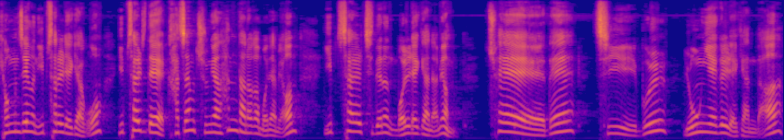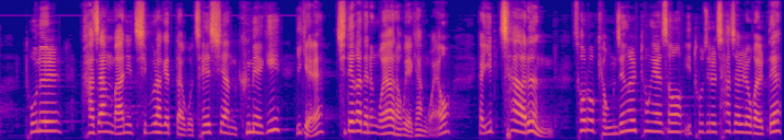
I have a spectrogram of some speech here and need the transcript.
경쟁은 입찰을 얘기하고 입찰지대의 가장 중요한 한 단어가 뭐냐면 입찰지대는 뭘 얘기하냐면 최대 지불 용이액을 얘기한다. 돈을 가장 많이 지불하겠다고 제시한 금액이 이게 지대가 되는 거야 라고 얘기한 거예요. 그러니까 입찰은 서로 경쟁을 통해서 이 토지를 차지하려고 할 때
